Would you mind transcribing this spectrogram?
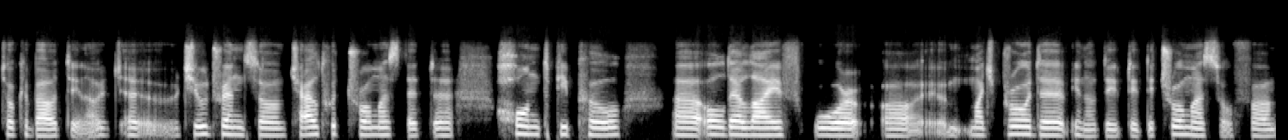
talk about, you know, uh, children, so childhood traumas that uh, haunt people uh, all their life or uh, much broader, you know, the, the, the traumas of, um,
